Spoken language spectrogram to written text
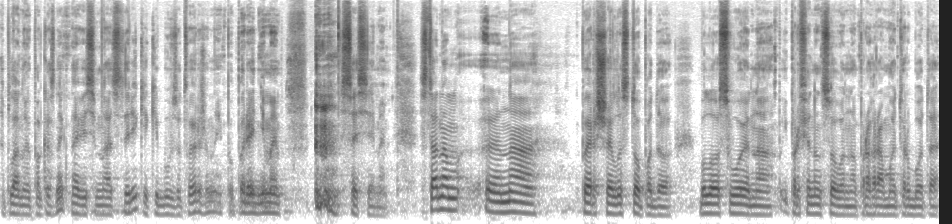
Це плановий показник на 2018 рік, який був затверджений попередніми сесіями. Станом е, на 1 листопада було освоєно і профінансовано програмою Турбота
